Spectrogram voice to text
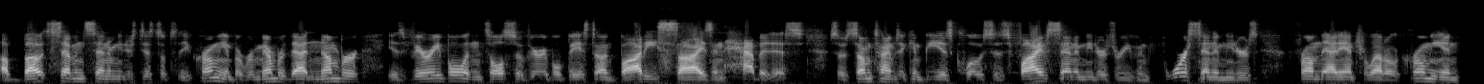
about 7 centimeters distal to the acromion. But remember, that number is variable, and it's also variable based on body size and habitus. So sometimes it can be as close as 5 centimeters or even 4 centimeters from that anterolateral acromion,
